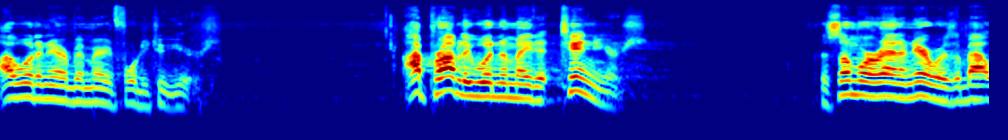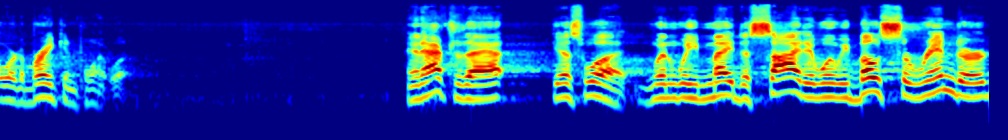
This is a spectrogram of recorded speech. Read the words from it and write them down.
I would have never been married 42 years. I probably wouldn't have made it 10 years. Because somewhere around in there was about where the breaking point was. And after that, guess what? When we made decided, when we both surrendered,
